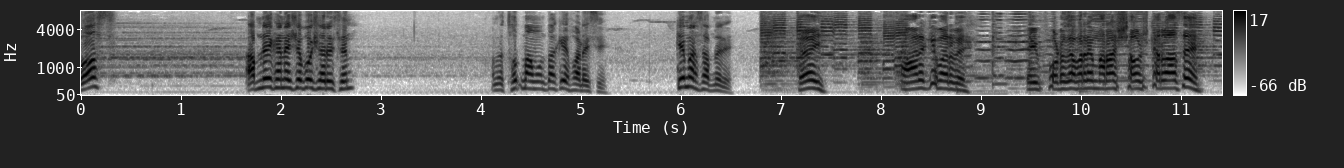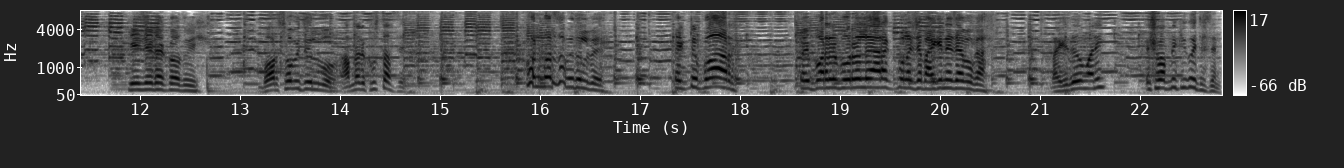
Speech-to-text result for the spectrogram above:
বস আপনি এখানে এসে বসে রয়েছেন। আমরা থোত মামুন কে ফাটাইছে কে মারছে আপনারে? এই আমার কে মারবে? এই ফটোগ্রাফারে মারার সাহস কারও আছে? কে যেটা কত তুই? বর ছবি তুলবো আপনার খুঁজতেছে। কোন বার ছবি তুলবে? একটু পর। ওই বরের বরলে আর এক পলাশে বাইকে নিয়ে যাব গা। ভাই দেবো মানে? এসব আপনি কি কইতেছেন?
